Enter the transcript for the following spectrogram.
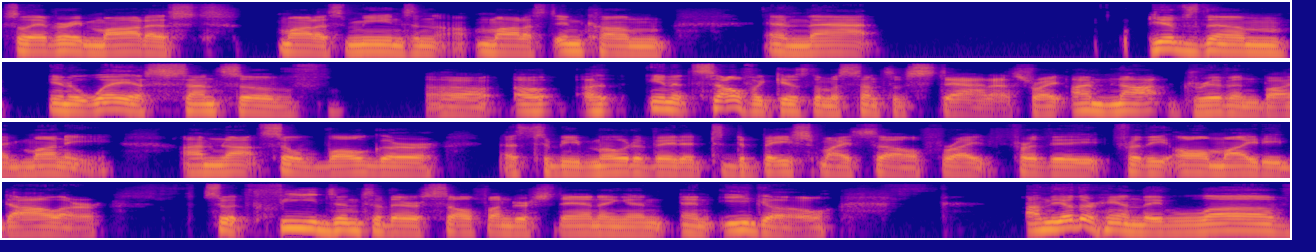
So they have very modest modest means and uh, modest income, and that gives them in a way a sense of uh, uh, uh, in itself it gives them a sense of status right i'm not driven by money I'm not so vulgar as to be motivated to debase myself, right, for the for the almighty dollar. So it feeds into their self-understanding and, and ego. On the other hand, they love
